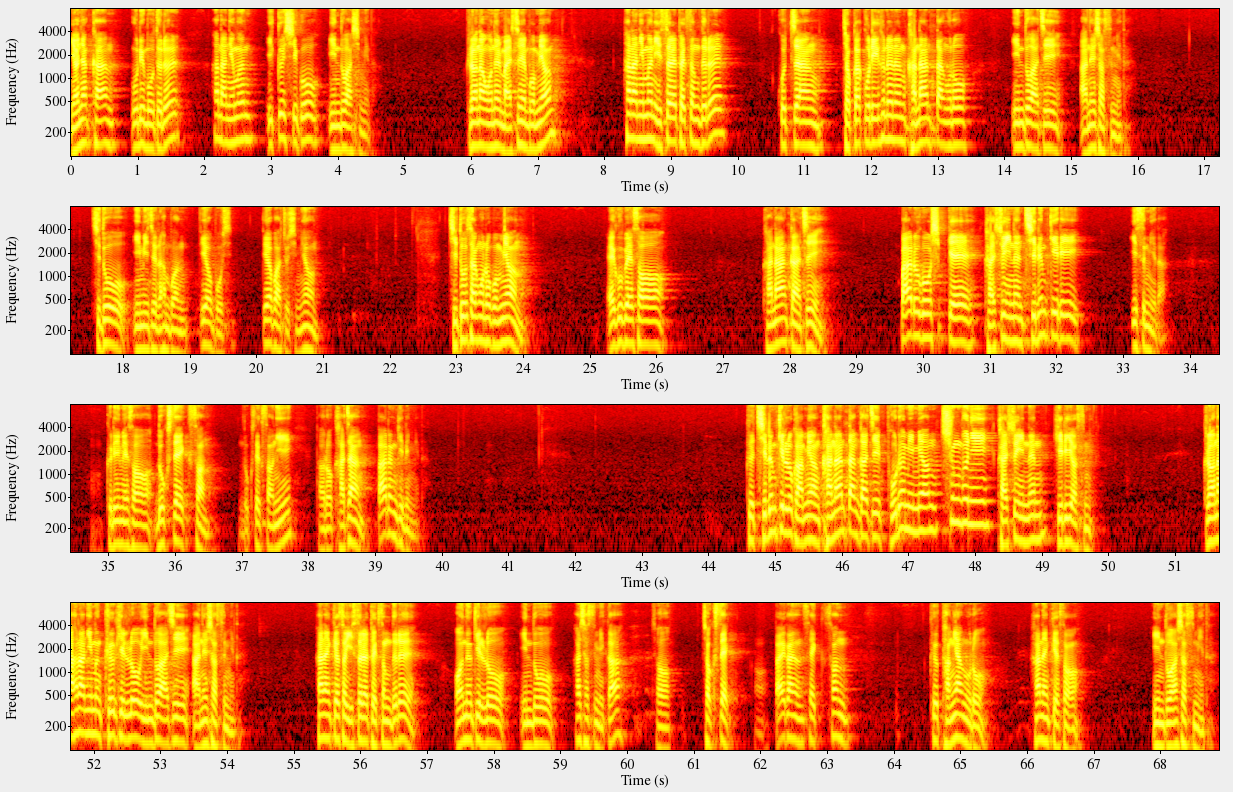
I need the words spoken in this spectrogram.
연약한 우리 모두를 하나님은 이끄시고 인도하십니다. 그러나 오늘 말씀해 보면 하나님은 이스라엘 백성들을 곧장 적과 꿀이 흐르는 가나안 땅으로 인도하지 않으셨습니다. 지도 이미지를 한번 띄워보시, 띄워봐 주시면 지도상으로 보면 애굽에서 가나안까지 빠르고 쉽게 갈 수 있는 지름길이 있습니다. 그림에서 녹색 선, 녹색 선이 바로 가장 빠른 길입니다. 그 지름길로 가면 가나안 땅까지 보름이면 충분히 갈 수 있는 길이었습니다. 그러나 하나님은 그 길로 인도하지 않으셨습니다. 하나님께서 이스라엘 백성들을 어느 길로 인도하셨습니까? 저 적색, 어, 빨간색 선 그 방향으로 하나님께서 인도하셨습니다.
